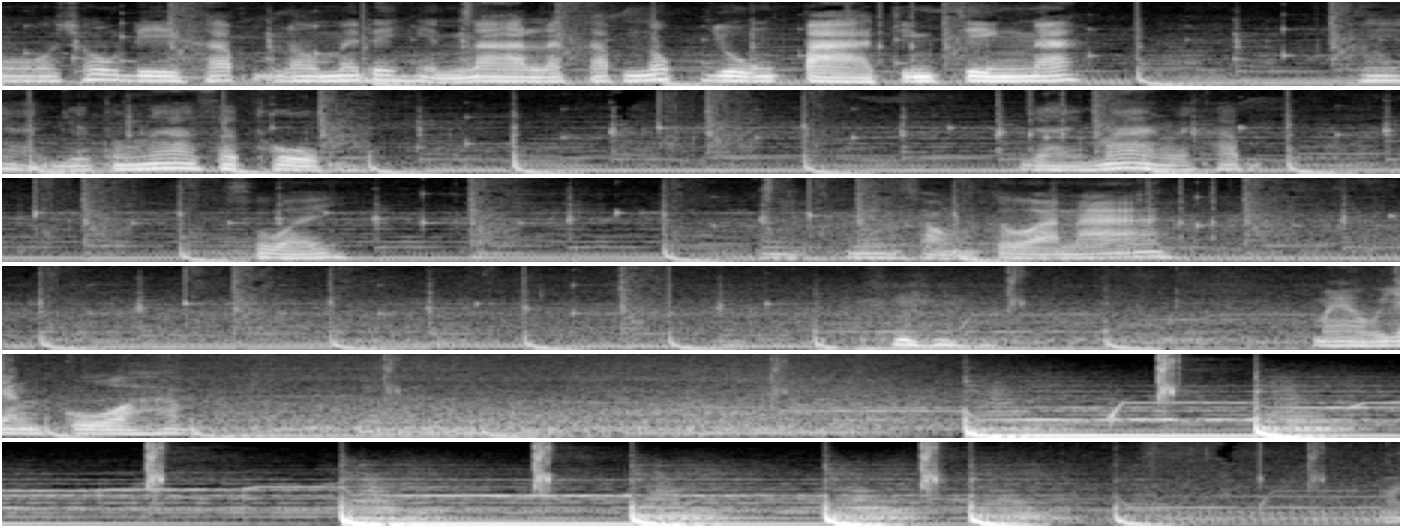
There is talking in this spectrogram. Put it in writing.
อ้โชคดีครับ เราไม่ได้เห็นนานแล้วครับ นกยูงป่าจริง ๆ นะ เนี่ยอยู่ตรงหน้าสถูปใหญ่มากเลยครับ สวยนี่มีสองตัวนะ แมวยังกลัวครับมา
